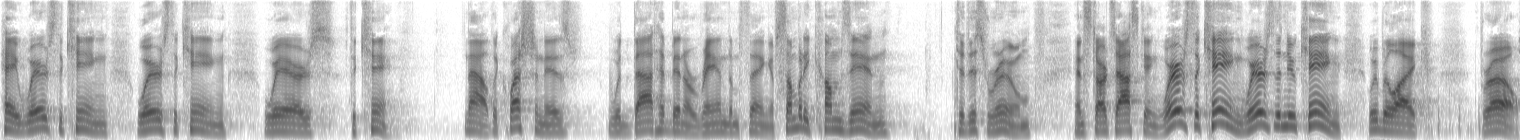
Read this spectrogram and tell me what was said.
Hey, where's the king? Where's the king? Where's the king? Now, the question is would that have been a random thing? If somebody comes in to this room and starts asking, Where's the king? Where's the new king? We'd be like, Bro,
